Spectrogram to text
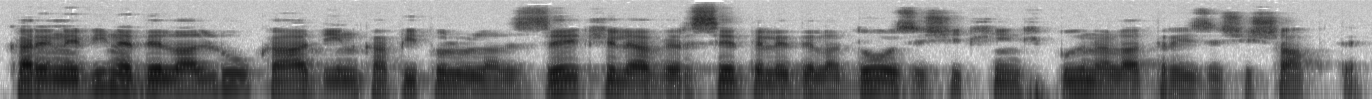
care ne vine de la Luca din capitolul al 10-lea, versetele de la 25 până la 37.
